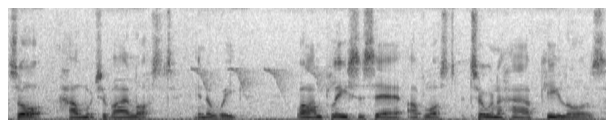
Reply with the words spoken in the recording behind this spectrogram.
So how much have I lost in a week? Well, I'm pleased to say I've lost two and a half kilos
